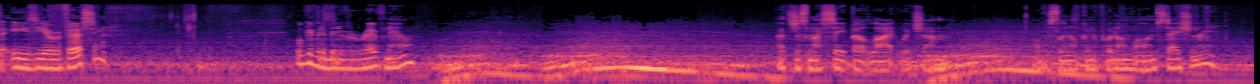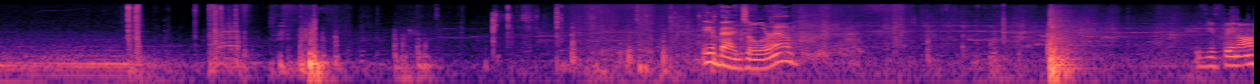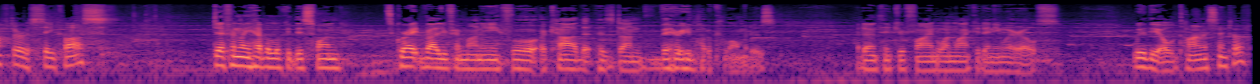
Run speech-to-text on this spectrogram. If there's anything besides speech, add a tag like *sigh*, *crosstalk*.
for easier reversing. We'll give it a bit of a rev now. That's just my seatbelt light, which I'm obviously not going to put on while I'm stationary. airbags all around. If you've been after a C-Class, definitely have a look at this one. It's great value for money for a car that has done very *laughs* low kilometres. I don't think you'll find one like it anywhere else. We're the Oldtimer Centre.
